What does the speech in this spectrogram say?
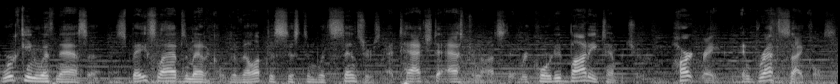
Working with NASA, Spacelabs Medical developed a system with sensors attached to astronauts that recorded body temperature, heart rate, and breath cycles.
